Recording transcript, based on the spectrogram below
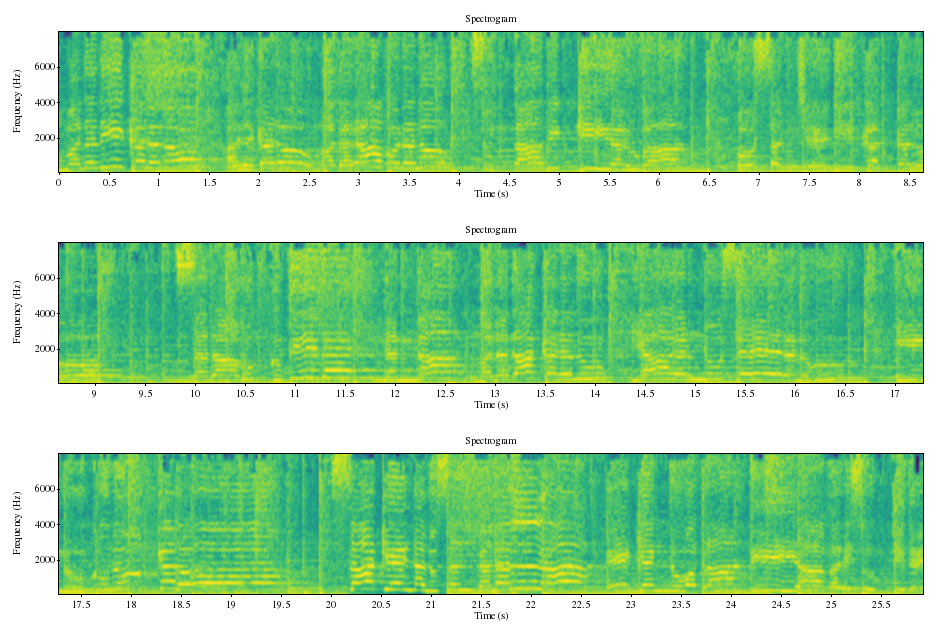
ಮನನಿ ಕಡಲೋ ಅಲೆಗಳೋ ಮದರ ಒಡನೋ ಸುತ್ತ ಬಿಕ್ಕಿ ಅಳುವ ಸಂಜೆ ನೀ ಕಟ್ಟಲೋ ಸದಾ ಹುಕ್ಕುತ್ತಿದೆ ನನ್ನ ಮನದ ಕಡಲು ಯಾರನ್ನು ಸೇರಲು ಈ ನೂಕುನುಗ್ಗಲೋ ಸಾಕೆ ನಾನು ಸಂತನಲ್ಲ, ಏಕೆನ್ನುವ ಪ್ರಾಂತಿ ಆವರಿಸುತ್ತಿದೆ.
